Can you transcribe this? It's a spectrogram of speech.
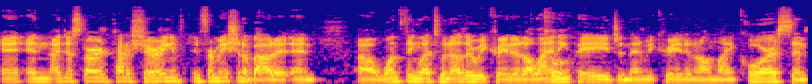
and, and I just started kind of sharing information about it, and uh, one thing led to another. We created a landing Cool. page, and then we created an online course, and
